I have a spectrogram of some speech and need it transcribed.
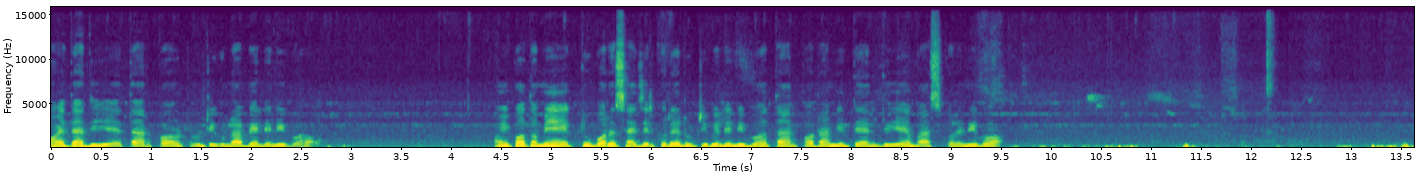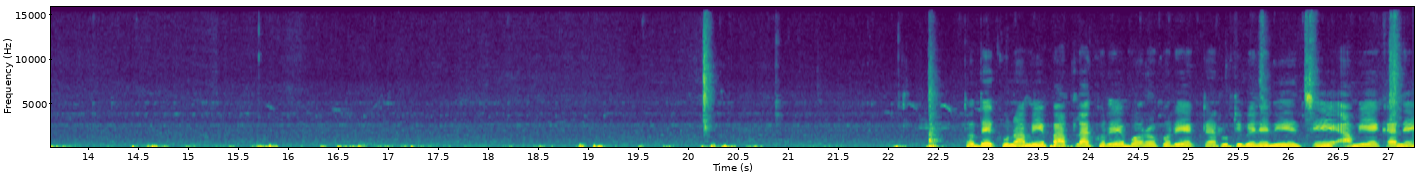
ময়দা দিয়ে তারপর রুটিগুলো বেলে নিব। আমি প্রথমে একটু বড় সাইজের করে রুটি বেলে নিব, তারপর আমি তেল দিয়ে বাস করে নিব। তো দেখুন, আমি পাতলা করে, বড় করে একটা রুটি বেলে নিয়েছি। আমি এখানে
